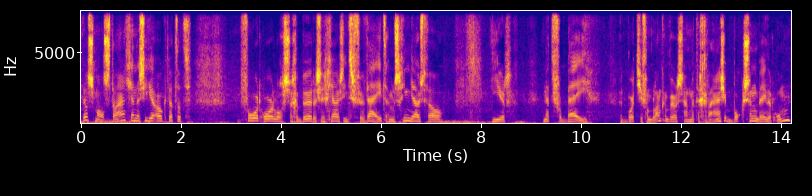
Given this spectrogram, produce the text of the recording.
heel smal straatje. En dan zie je ook dat het vooroorlogse gebeuren zich juist iets verwijt. En misschien juist wel hier net voorbij het bordje van Blankenburg staat met de garageboxen wederom.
